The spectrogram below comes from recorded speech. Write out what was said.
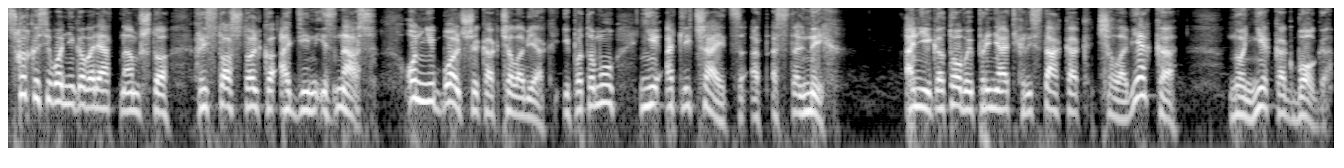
Сколько сегодня говорят нам, что Христос только один из нас. Он не больше как человек, и потому не отличается от остальных. Они готовы принять Христа как человека, но не как Бога.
